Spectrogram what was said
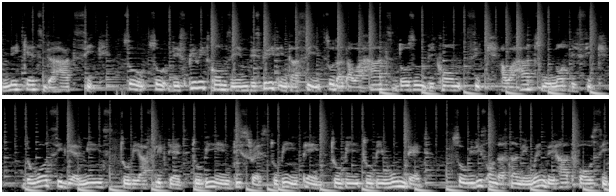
maketh the heart sick. So, so the Spirit comes in, the Spirit intercedes so that our heart doesn't become sick. Our heart will not be sick. The word sick means to be afflicted, to be in distress, to be in pain, to be to be wounded. So with this understanding, when the heart falls sick,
